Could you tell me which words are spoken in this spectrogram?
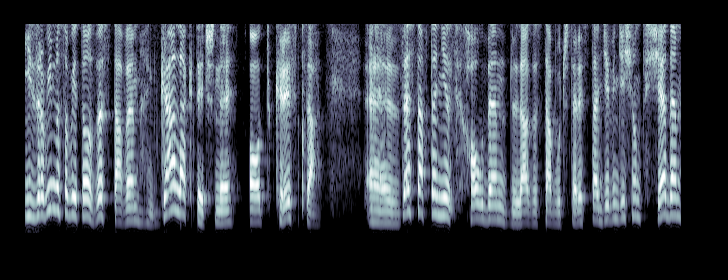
I zrobimy sobie to zestawem galaktyczny odkrywca. E, Zestaw ten jest hołdem dla zestawu 497 e,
